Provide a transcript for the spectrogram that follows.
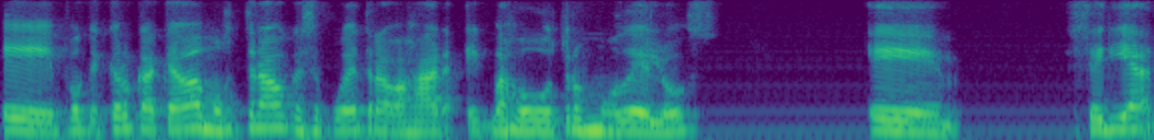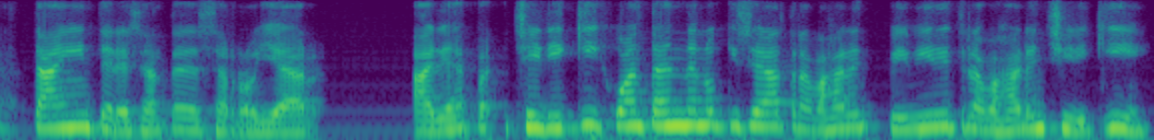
eh, porque creo que acaba demostrado que se puede trabajar bajo otros modelos. sería tan interesante desarrollar áreas, Chiriquí, ¿cuánta gente no quisiera trabajar, vivir y trabajar en Chiriquí?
